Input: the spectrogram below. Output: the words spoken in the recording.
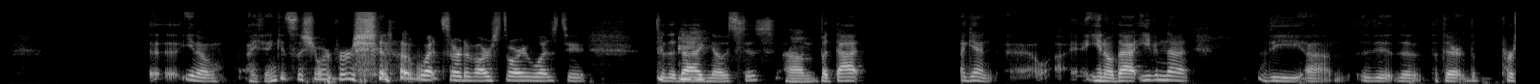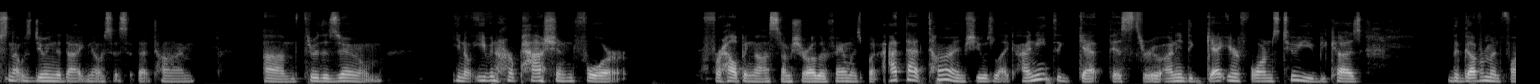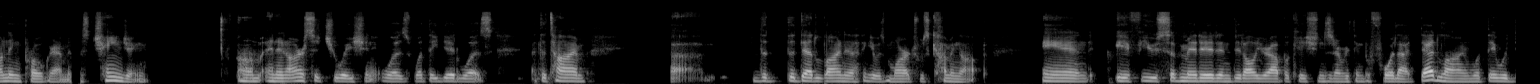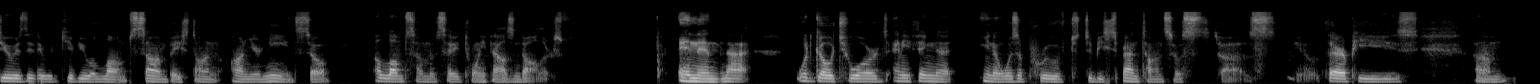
uh, you know i think it's the short version of what sort of our story was to to the diagnosis. Um, but that, again, uh, you know, that even that the um, the the the, ther- the person that was doing the diagnosis at that time um, through the Zoom, you know, even her passion for for helping us, I'm sure other families, but at that time she was like, I need to get this through. I need to get your forms to you because the government funding program is changing. Um, and in our situation, it was what they did was at the time um, the the deadline, I think it was March, was coming up. And if you submitted and did all your applications and everything before that deadline, what they would do is they would give you a lump sum based on on your needs. So a lump sum of say twenty thousand dollars, and then that would go towards anything that you know was approved to be spent on. So uh, you know therapies, um,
